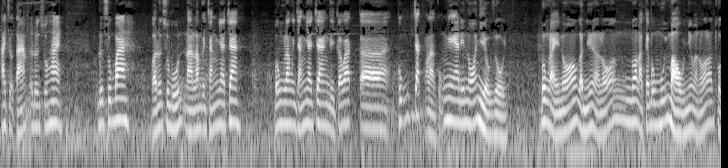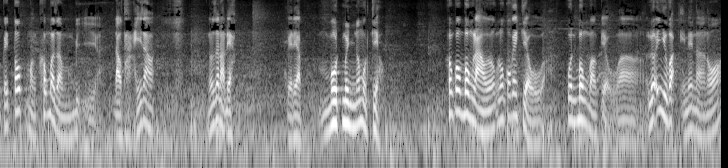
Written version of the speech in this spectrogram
2 triệu 8 đơn số 2 đơn số 3 và đơn số 4 là 5 cánh trắng Nha Trang bông long cánh trắng Nha Trang thì các bác uh, cũng chắc là cũng nghe đến nó nhiều rồi. Bông này nó gần như là nó nó là cái bông mũi màu nhưng mà nó thuộc cái top mà không bao giờ bị đào thải sao nó rất là đẹp vẻ đẹp một mình nó một kiểu. Không có bông nào nó có cái kiểu khuôn bông và kiểu uh, lưỡi như vậy nên là nó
